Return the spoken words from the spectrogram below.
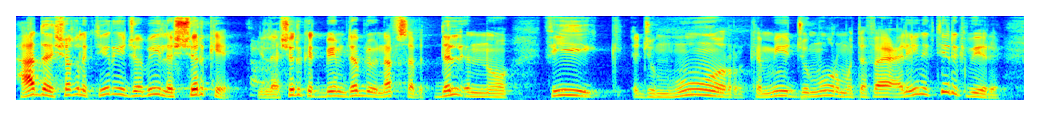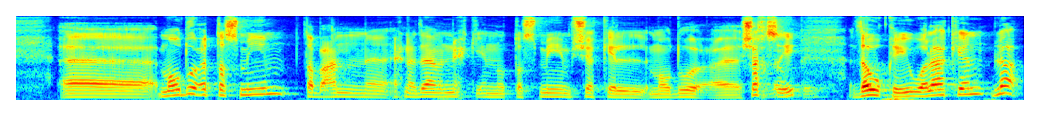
هذا شغلة كتير إيجابية للشركة. لشركه BMW نفسها بتدل إنه في جمهور كمية جمهور متفاعلين كتير كبيرة. موضوع التصميم طبعا إحنا دائما نحكي إنه التصميم شكل موضوع آه، شخصي ذوقي. ولكن لا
